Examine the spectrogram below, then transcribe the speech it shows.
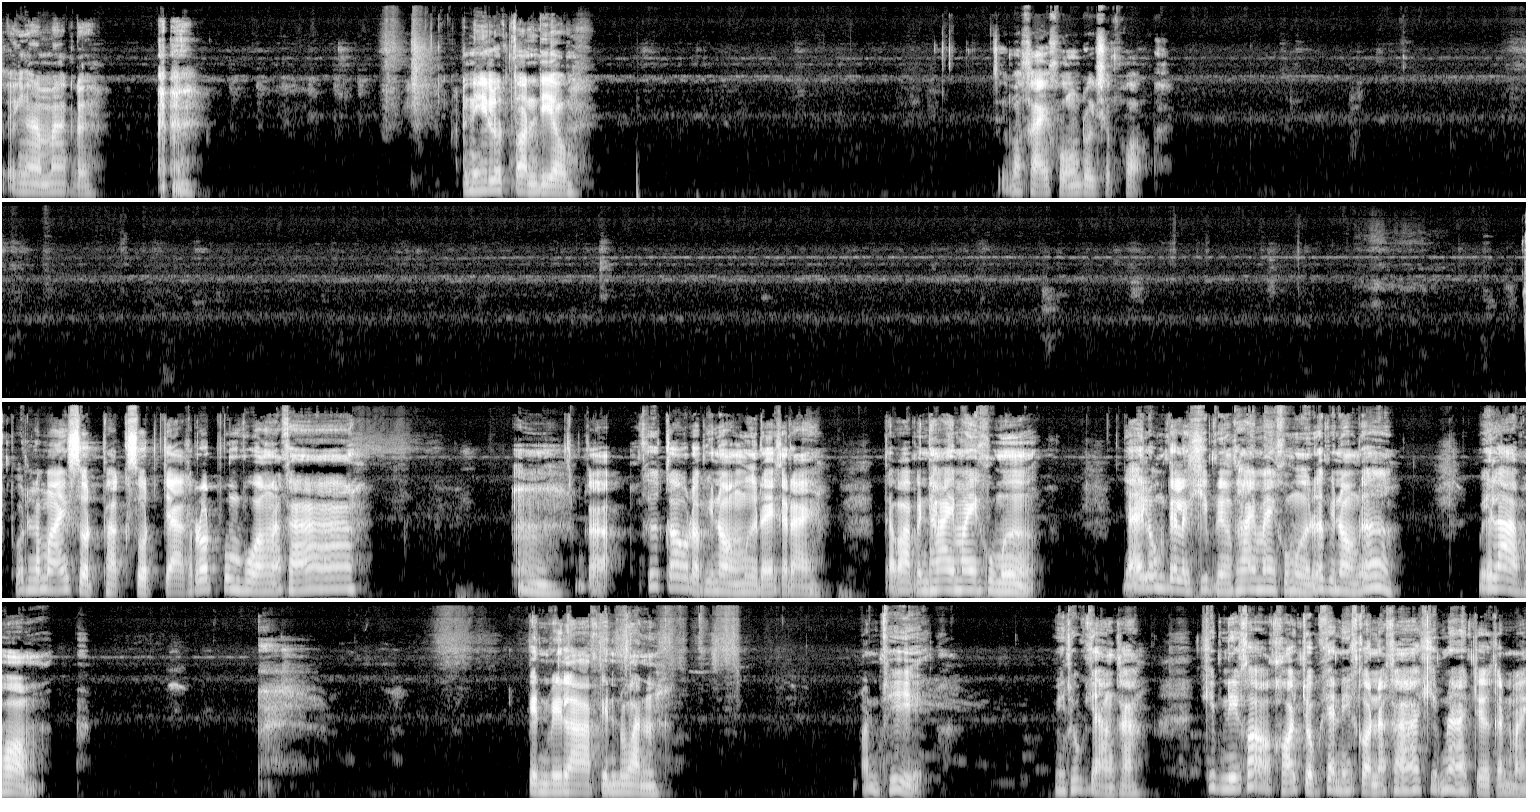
สวยงามมากเลย อันนี้ลดตอนเดียว ซื้อมาขายของโดยเฉพาะ ผลไม้สดผักสดจากรถพุ่มพวงนะคะ อืมก็คือเก้าหละพี่น้องมือใดก็ได้แต่ว่าเป็นท่ายไม้คู่มือยายลงแต่ละคลิปเรื่องท่ายไม้คู่มือเด้อพี่น้องเด้อเวลาพร้อม เป็นเวลาเป็นวัน วันที่มีทุกอย่างค่ะ คลิปนี้ก็ขอจบแค่นี้ก่อนนะคะ คลิปหน้าเจอกันใหม่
